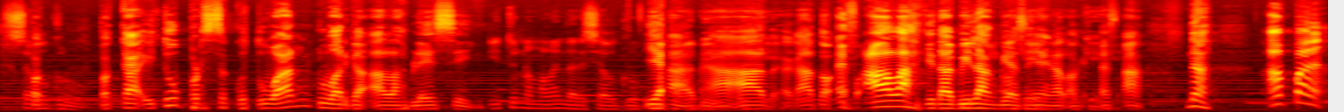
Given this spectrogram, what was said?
Cell group. PK itu persekutuan keluarga Allah blessing. Itu nama lain dari cell group Ya, nah, Oke. atau FA lah kita bilang biasanya Oke, kalau oke. FA. Nah, apa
